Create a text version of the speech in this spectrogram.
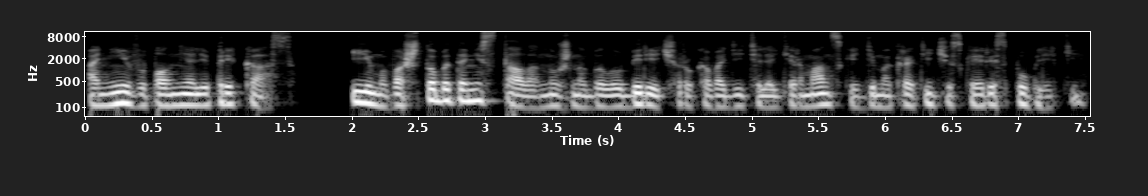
Они выполняли приказ. Им во что бы то ни стало нужно было уберечь руководителя Германской Демократической Республики.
